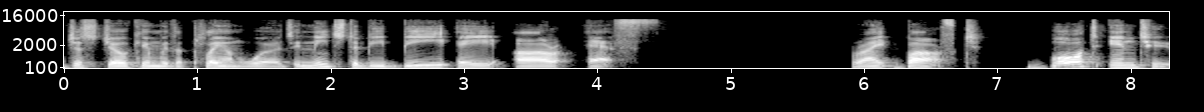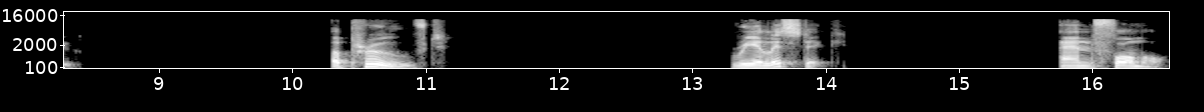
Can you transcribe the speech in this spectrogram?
just joking with a play on words. It needs to be B-A-R-F, right? BARFed, bought into, approved, realistic, and formal.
